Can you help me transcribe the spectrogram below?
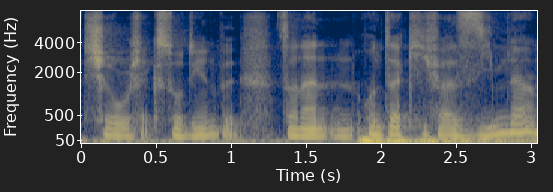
chirurgisch extrudieren will, sondern einen Unterkiefer 7er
